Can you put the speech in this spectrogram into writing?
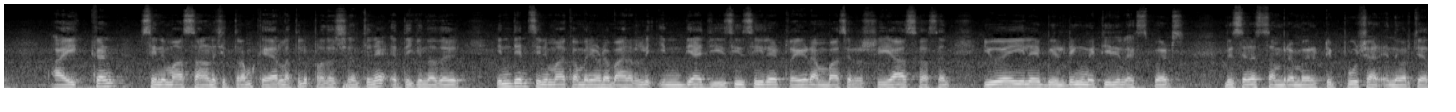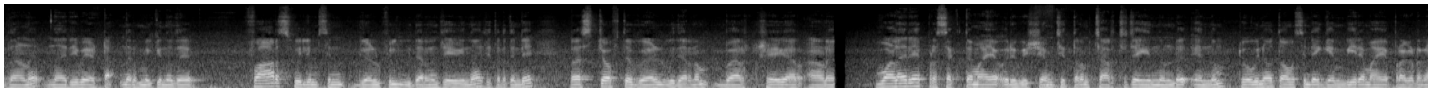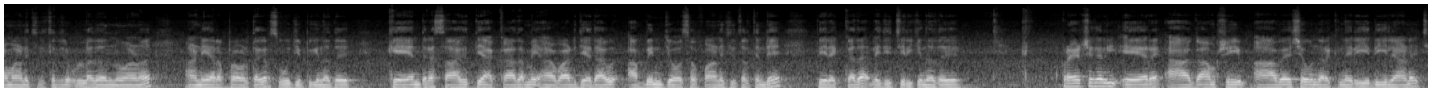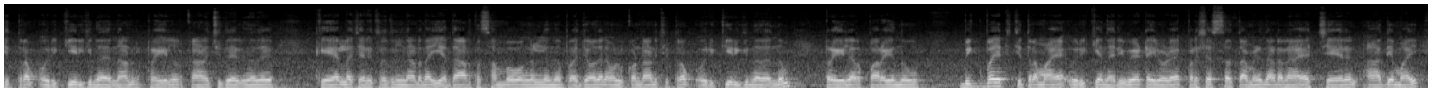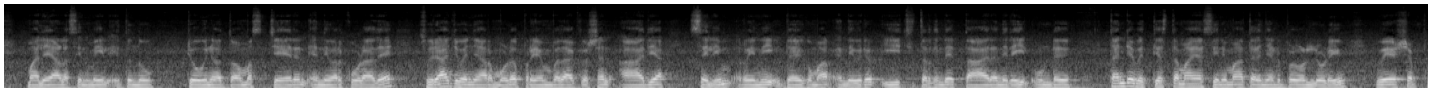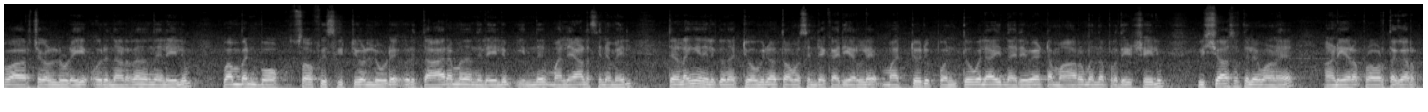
ഐക്കൺ സിനിമാസ് ആണ് ചിത്രം കേരളത്തിൽ പ്രദർശനത്തിന് എത്തിക്കുന്നത്. ഇന്ത്യൻ സിനിമാ കമ്പനിയുടെ ബാനറിൽ ഇന്ത്യ ജി സി സിയിലെ trade ambassador Shiyas Hasan U എയിലെ ബിൽഡിംഗ് മെറ്റീരിയൽ എക്സ്പേർട്സ് ബിസിനസ് സംരംഭകർ ടിപ്പു ഷാൻ എന്നിവർ ചേർന്നാണ് നരിവേട്ട നിർമ്മിക്കുന്നത്. ഫാർസ് ഫിലിംസിൻ ഗൾഫിൽ വിതരണം ചെയ്യുന്ന ചിത്രത്തിന്റെ റെസ്റ്റ് ഓഫ് ദി വേൾഡ് വിതരണം ബർഷെയർ ആണ്. വളരെ പ്രസക്തമായ ഒരു വിഷയം ചിത്രം ചർച്ച ചെയ്യുന്നുണ്ട് എന്നും ടോവിനോ തോമസിന്റെ ഗംഭീരമായ പ്രകടനമാണ് ചിത്രത്തിൽ ഉള്ളതെന്നുമാണ് അണിയറ പ്രവർത്തകർ സൂചിപ്പിക്കുന്നത്. കേന്ദ്ര സാഹിത്യ അക്കാദമി അവാർഡ് ജേതാവ് അബിൻ ജോസഫാണ് ചിത്രത്തിന്റെ തിരക്കഥ രചിച്ചിരിക്കുന്നത്. പ്രേക്ഷകരിൽ ഏറെ ആകാംക്ഷയും ആവേശവും നിറയ്ക്കുന്ന രീതിയിലാണ് ചിത്രം ഒരുക്കിയിരിക്കുന്നതെന്നാണ് ട്രെയിലർ കാണിച്ചു തരുന്നത്. കേരള ചരിത്രത്തിൽ നടന്ന യഥാർത്ഥ സംഭവങ്ങളിൽ നിന്ന് പ്രചോദനം ഉൾക്കൊണ്ടാണ് ചിത്രം ഒരുക്കിയിരിക്കുന്നതെന്നും ട്രെയിലർ പറയുന്നു. ബിഗ് ബജറ്റ് ചിത്രമായ ഒരുക്കിയ നരിവേട്ടയിലൂടെ പ്രശസ്ത തമിഴ് നടനായ ചേരൻ ആദ്യമായി മലയാള സിനിമയിൽ എത്തുന്നു. ടോവിനോ തോമസ് ചേരൻ എന്നിവർ കൂടാതെ സുരാജ് വെഞ്ഞാറമൂട് പ്രേംവദ കൃഷ്ണൻ ആര്യ സലീം റിനി ഉദയകുമാർ എന്നിവരും ഈ ചിത്രത്തിന്റെ താരനിരയിൽ ഉണ്ട്. തന്റെ വ്യത്യസ്തമായ സിനിമാ തിരഞ്ഞെടുപ്പുകളിലൂടെയും വേഷപ്പകർച്ചകളിലൂടെയും ഒരു നടനെന്ന നിലയിലും വമ്പൻ ബോക്സ് ഓഫീസ് ഹിറ്റുകളിലൂടെ ഒരു താരമെന്ന നിലയിലും ഇന്ന് മലയാള സിനിമയിൽ തിളങ്ങി നിൽക്കുന്ന ടോവിനോ തോമസിന്റെ കരിയറിലെ മറ്റൊരു പൊൻതൂവലായി നരിവേട്ട മാറുമെന്ന പ്രതീക്ഷയിലും വിശ്വാസത്തിലുമാണ് അണിയറ പ്രവർത്തകർ.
